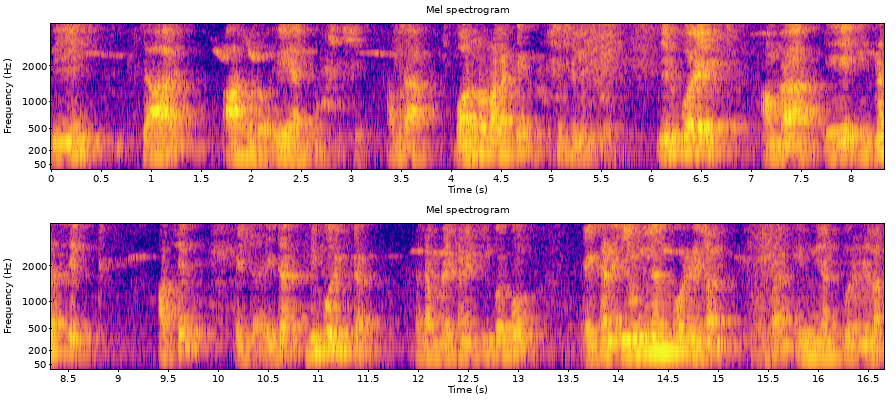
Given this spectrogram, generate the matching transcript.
তিন, চার আর হলো এই একদম শেষে আমরা বর্ণমালাকে শেষে লিখব। এরপরে আমরা এ ইন্টারসেক্ট আছে এটা এটা বিপরীতটা। তাহলে আমরা এখানে কি করব? এখানে ইউনিয়ন করে নিলাম, এটা ইউনিয়ন করে নিলাম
